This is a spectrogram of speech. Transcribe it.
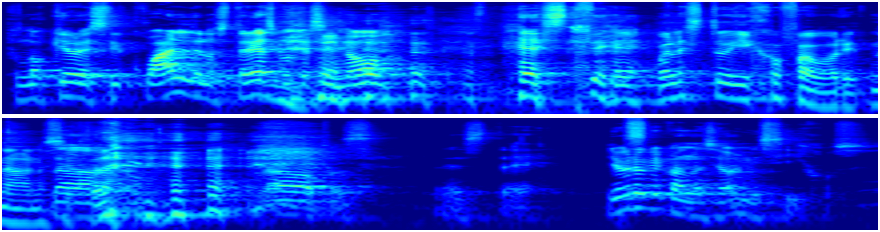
Pues no quiero decir cuál de los tres, porque si no. este. ¿Cuál es tu hijo favorito? No, no sé. No, no, pues. Este. Yo creo que cuando nacieron mis hijos.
